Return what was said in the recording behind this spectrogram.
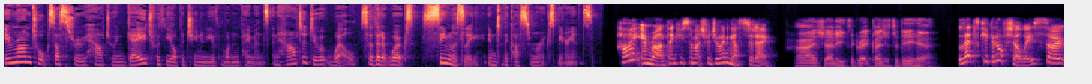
Imran talks us through how to engage with the opportunity of modern payments and how to do it well so that it works seamlessly into the customer experience. Hi, Imran. Thank you so much for joining us today. Hi, Shelley. It's a great pleasure to be here. Let's kick it off, shall we? So,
